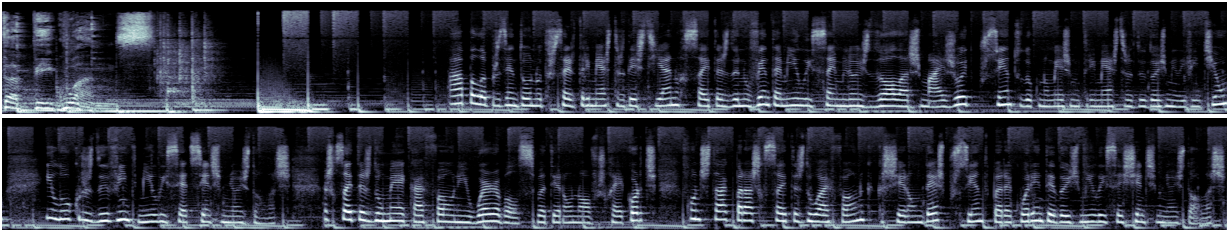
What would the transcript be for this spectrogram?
The Big Ones. A Apple apresentou no terceiro trimestre deste ano receitas de 90.100 milhões de dólares, mais 8% do que no mesmo trimestre de 2021, e lucros de 20.700 milhões de dólares. As receitas do Mac, iPhone e Wearables bateram novos recordes, com destaque para as receitas do iPhone, que cresceram 10% para 42.600 milhões de dólares.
